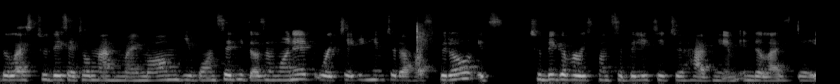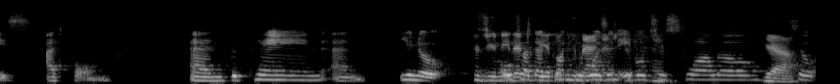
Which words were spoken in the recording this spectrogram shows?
the last two days i told my, my mom he wants it he doesn't want it we're taking him to the hospital it's too big of a responsibility to have him in the last days at home and the pain and you know Because you needed also to at be that able point to he wasn't able pain. to swallow Yeah. so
